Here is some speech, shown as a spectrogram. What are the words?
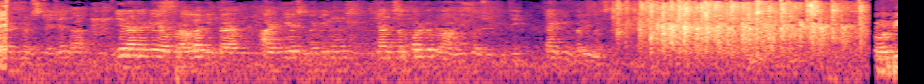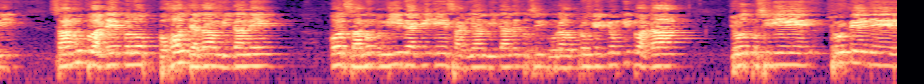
ਐਡਮਿਨਿਸਟ੍ਰੇਸ਼ਨ ਦਾ ਜਿਨ੍ਹਾਂ ਨੇ ਕਿ ਉਪਰਾਲਾ ਕੀਤਾ ਆਰਟੀਐਸ ਕਮੇਟੀ ਨੂੰ ਜਨ ਸੰਪਰਕ ਬਣਾਉਣ ਦੀ ਕੋਸ਼ਿਸ਼ ਕੀਤੀ ਥੈਂਕ ਯੂ ਵੈਰੀ ਮਚ ਹੋਰ ਵੀ ਸਾਨੂੰ ਤੁਹਾਡੇ ਕੋਲੋਂ ਬਹੁਤ ਜ਼ਿਆਦਾ ਉਮੀਦਾਂ ਨੇ ਔਰ ਸਾਨੂੰ ਉਮੀਦ ਹੈ ਕਿ ਇਹ ਸਾਡੀਆਂ ਉਮੀਦਾਂ ਤੇ ਤੁਸੀਂ ਪੂਰਾ ਉਤਰੋਗੇ ਕਿਉਂਕਿ ਤੁਹਾਡਾ ਜੋ ਤੁਸੀਂ ਇਹ ਛੋਟੇ ਜਿਹੇ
